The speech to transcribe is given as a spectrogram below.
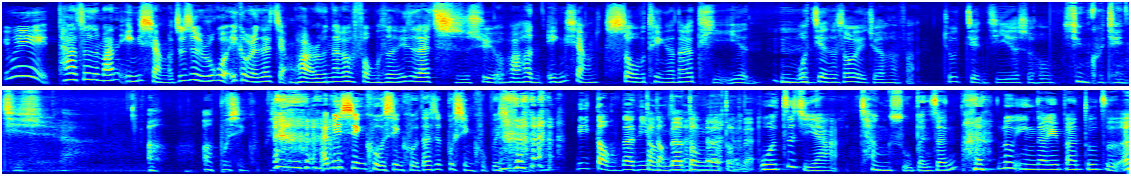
因为它真的蛮影响的，就是如果一个人在讲话，然后那个风声一直在持续的话，很影响收听的那个体验。嗯，我剪的时候也觉得很烦，就剪辑的时候辛苦剪辑师了。哦哦，不辛苦不辛苦，还没辛苦辛苦，但是不辛苦不辛苦，你懂的，你懂的，懂的，懂的。我自己呀，仓鼠本身 录音到一半肚子饿。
